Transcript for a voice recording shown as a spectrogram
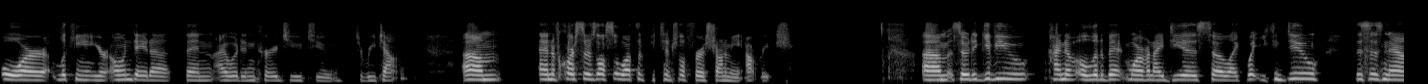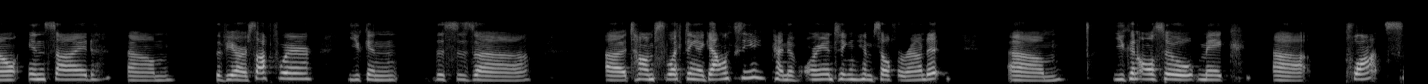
or looking at your own data, then I would encourage you to, to reach out. Um, and of course, there's also lots of potential for astronomy outreach. Um, so to give you kind of a little bit more of an idea, so like what you can do, this is now inside um, the VR software. You can, this is uh, uh, Tom selecting a galaxy, kind of orienting himself around it. Um, you can also make uh, plots.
